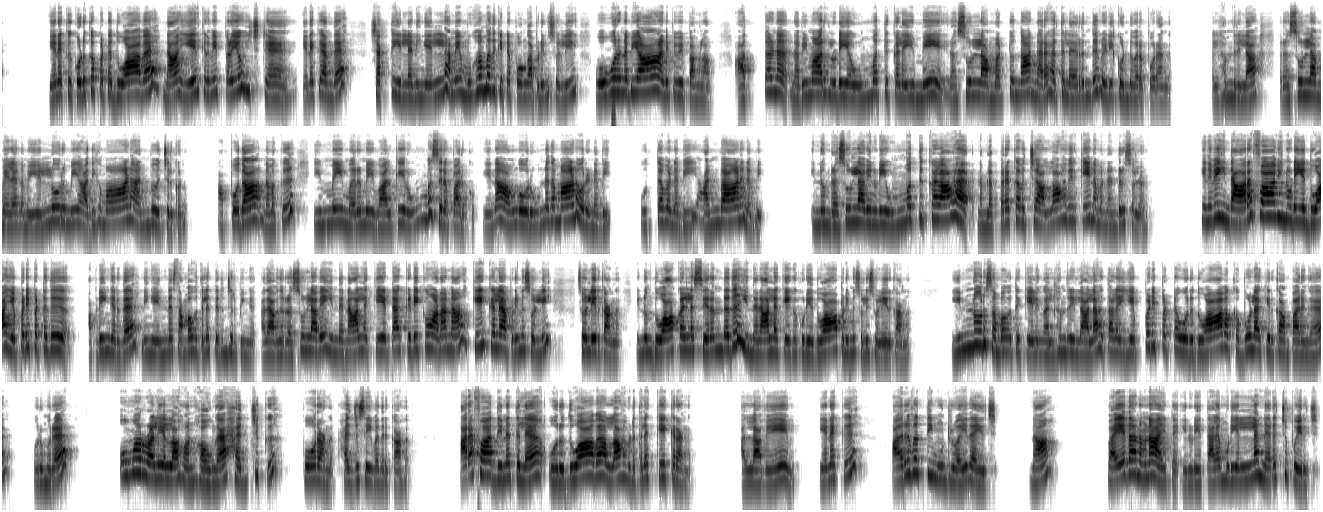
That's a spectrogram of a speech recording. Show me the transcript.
எனக்கு கொடுக்கப்பட்ட துவாவை நான் ஏற்கனவே பிரயோகிச்சிட்டேன். எனக்கு அந்த சக்தி இல்லை. நீங்கள் எல்லாமே முகமது கிட்ட போங்க அப்படின்னு சொல்லி ஒவ்வொரு நபியாக அனுப்பி வைப்பாங்களாம். அத்தனை நபிமார்களுடைய உம்மத்துக்களையுமே ரசூல்லா மட்டும்தான் நரகத்துல இருந்து வெளிக்கொண்டு வர போகிறாங்க அலமதுல்லா ரசூல்லா மேலே நம்ம எல்லோருமே அதிகமான அன்பு வச்சுருக்கணும். அப்போதான் நமக்கு இம்மை மறுமை வாழ்க்கை ரொம்ப சிறப்பாக இருக்கும். ஏன்னா அவங்க ஒரு உன்னதமான ஒரு நபி உத்தம நபி அன்பான நபி. இன்னும் ரசூல்லாவினுடைய உம்மத்துக்களாக நம்மளை பிறக்க வச்ச அல்லாஹவிற்கே நம்ம நன்றி சொல்லணும். எனவே இந்த அரஃபாவினுடைய துவா எப்படிப்பட்டது அப்படிங்கிறத நீங்கள் இந்த சம்பவத்தில் தெரிஞ்சிருப்பீங்க. அதாவது ரசூல்லாவே இந்த நாளில் கேட்டால் கிடைக்கும் ஆனால் நான் கேட்கல அப்படின்னு சொல்லி சொல்லியிருக்காங்க. இன்னும் துவாக்களில் சிறந்தது இந்த நாளில் கேட்கக்கூடிய துவா அப்படின்னு சொல்லி சொல்லியிருக்காங்க. இன்னொரு சம்பவத்தை கேளுங்க. அலமதுல்லா அல்லாஹால எப்படிப்பட்ட ஒரு துவாவை கபூலாக்கியிருக்கான் பாருங்க. ஒரு முறை உமர் அலி அல்லாஹன் அவங்க ஹஜ்ஜுக்கு போகிறாங்க ஹஜ்ஜு செய்வதற்காக. அரஃபா தினத்தில் ஒரு துவாவை அல்லாஹ்விடத்தில் கேட்குறாங்க அல்லாவே எனக்கு அறுபத்தி மூன்று வயது ஆயிடுச்சு. நான் வயதானவனா ஆயிட்டேன். என்னுடைய தலைமுடியெல்லாம் நிறைச்சு போயிருச்சு.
